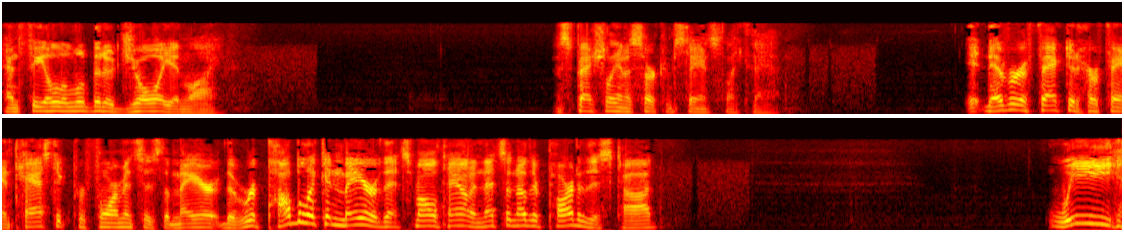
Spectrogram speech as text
and feel a little bit of joy in life. Especially in a circumstance like that. It never affected her fantastic performance as the mayor, the Republican mayor of that small town, and that's another part of this, Todd. We,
